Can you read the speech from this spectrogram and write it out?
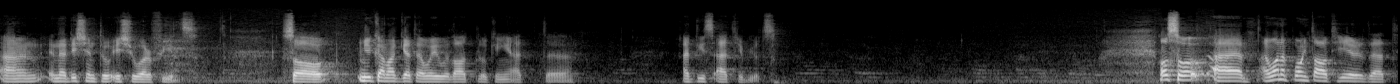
and in addition to issuer fields. So you cannot get away without looking at, uh, at these attributes. Also, uh, I want to point out here that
